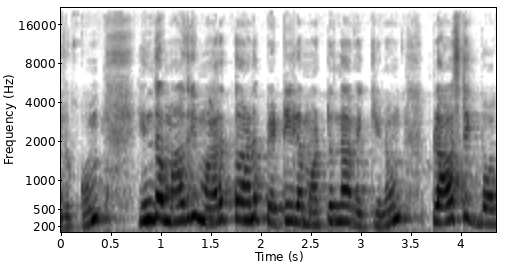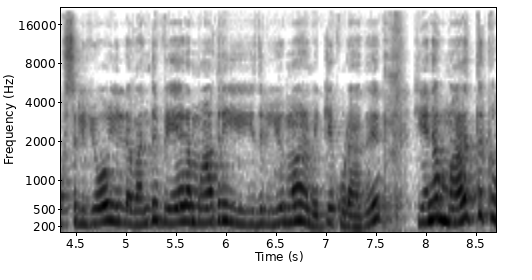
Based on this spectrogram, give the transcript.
இருக்கும். இந்த மாதிரி மரத்தான பெட்டியில் மட்டும்தான் வைக்கணும். பிளாஸ்டிக் பாக்ஸ்லேயோ இல்லை வந்து வேறு மாதிரி இதுலேயுமா வைக்கக்கூடாது. ஏன்னா மரத்துக்கு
